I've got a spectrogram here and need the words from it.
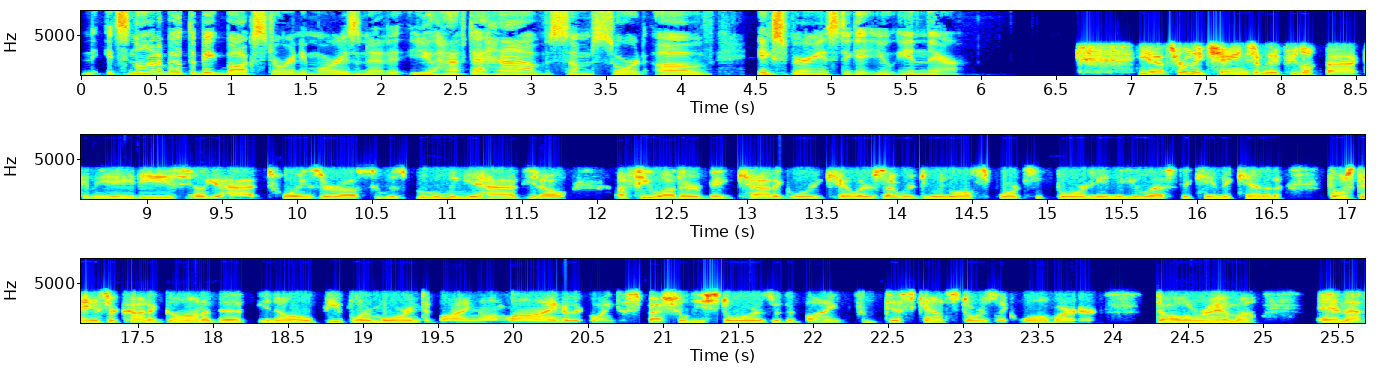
it's not about the big box store anymore, isn't it? You have to have some sort of experience to get you in there. Yeah, it's really changed. I mean, if you look back in the '80s, you know, you had Toys R Us who was booming. You had, you know, a few other big category killers that were doing well. Sports Authority in the U.S. They came to Canada. Those days are kind of gone a bit. You know, people are more into buying online, or they're going to specialty stores, or they're buying from discount stores like Walmart or Dollarama. And that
